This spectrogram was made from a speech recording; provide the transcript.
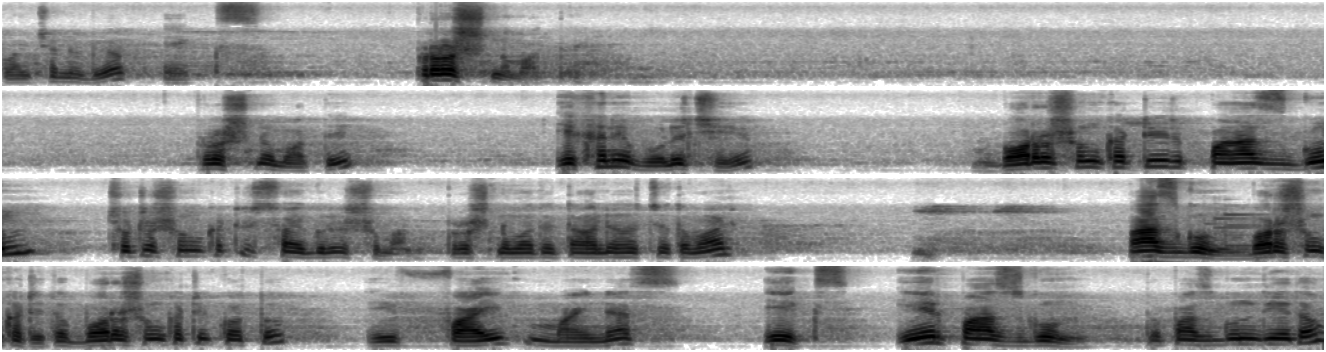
পঞ্চান্ন বিয়োগ এক্স প্রশ্ন মতে। প্রশ্ন মতে, এখানে বলেছে, বড় সংখ্যাটির পাঁচ গুণ ছোট সংখ্যাটির ছয় গুণের সমান। প্রশ্ন মতে তাহলে হচ্ছে তোমার পাঁচ গুণ বড় সংখ্যাটি। তো বড় সংখ্যাটি কত? এই ফাইভ মাইনাস এক্সের পাঁচ গুণ। তো পাঁচ গুণ দিয়ে দাও।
